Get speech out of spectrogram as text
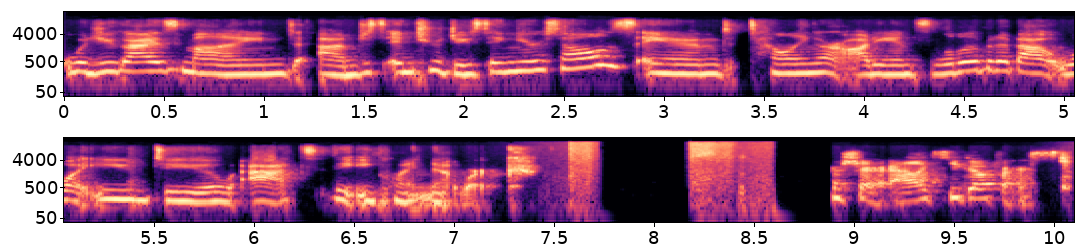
would you guys mind um, just introducing yourselves and telling our audience a little bit about what you do at the Equine Network? For sure. Alex, you go first.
